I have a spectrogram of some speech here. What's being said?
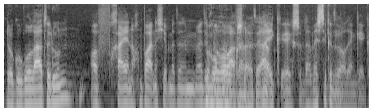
door Google laten doen? Of ga je nog een partnership met een, met een bureau Google, afsluiten? Ja, ja. ik, ik, dan wist ik het wel, denk ik.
